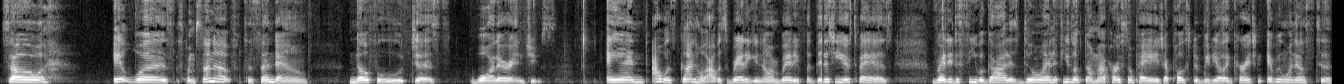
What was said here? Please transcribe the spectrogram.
So, it was from sunup to sundown, no food, just water and juice. And I was gun ho. I was ready, you know, I'm ready for this year's fast, ready to see what God is doing. If you looked on my personal page, I posted a video encouraging everyone else to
